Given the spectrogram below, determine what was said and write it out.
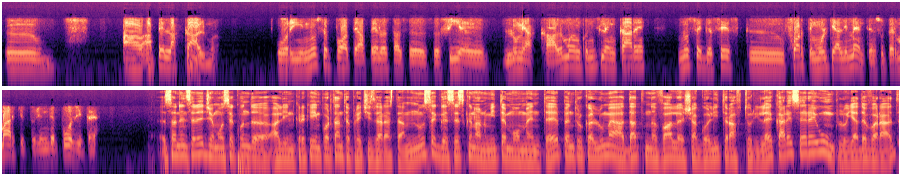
uh, a- apel la calm. Ori nu se poate apelul ăsta să, să fie lumea calmă în condițiile în care nu se găsesc uh, foarte multe alimente în supermarketuri, în depozite. Să ne înțelegem o secundă, Alin, cred că e importantă precizarea asta. Nu se găsesc în anumite momente, pentru că lumea a dat năvală și a golit rafturile, care se reumplu, e adevărat,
